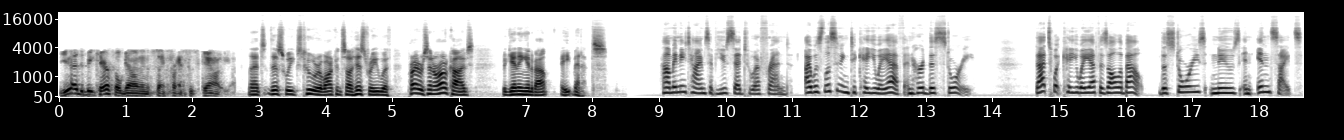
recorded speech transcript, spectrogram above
you had to be careful going into St. Francis County. That's this week's tour of Arkansas history with Pryor Center Archives beginning in about eight minutes. How many times have you said to a friend, I was listening to KUAF and heard this story? That's what KUAF is all about the stories, news, and insights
